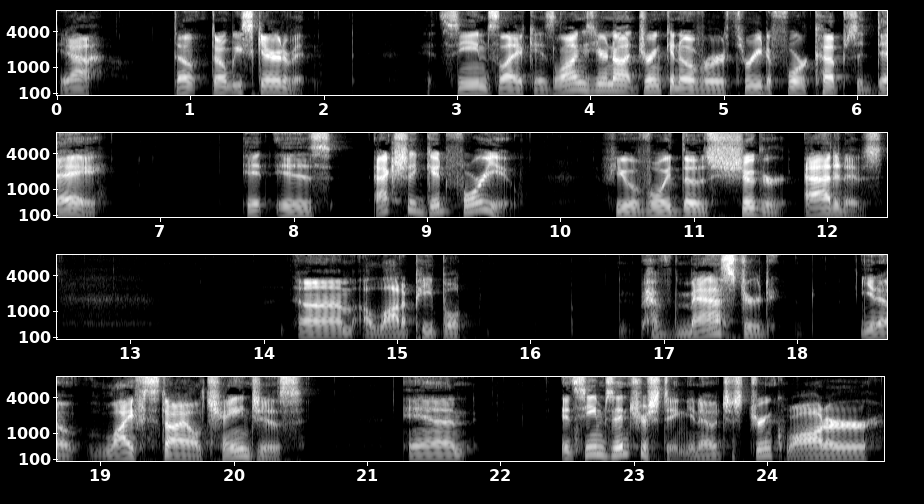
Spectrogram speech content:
Yeah don't don't be scared of it. It seems like as long as you're not drinking over three to four cups a day, it is actually good for you if you avoid those sugar additives. Um, a lot of people have mastered, you know, lifestyle changes, and it seems interesting. You know, just drink water,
